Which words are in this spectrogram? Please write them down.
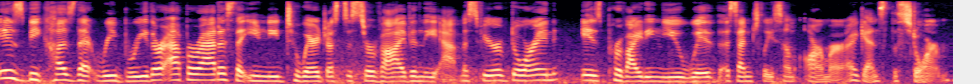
is because that rebreather apparatus that you need to wear just to survive in the atmosphere of Doran is providing you with essentially some armor against the storm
